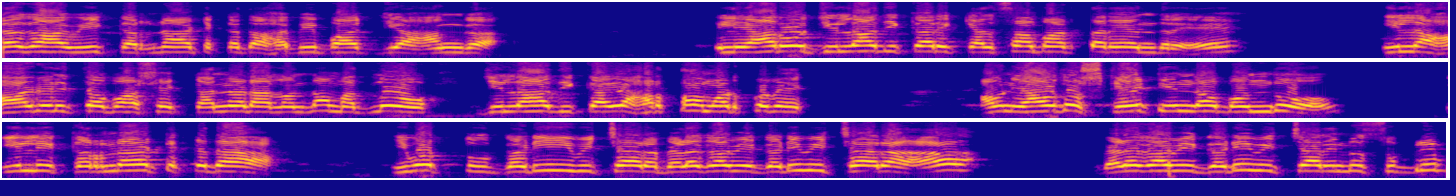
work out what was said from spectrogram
ಬೆಳಗಾವಿ, ಕರ್ನಾಟಕದ ಅವಿಭಾಜ್ಯ ಅಂಗ. ಇಲ್ಲಿ ಯಾರೋ ಜಿಲ್ಲಾಧಿಕಾರಿ ಕೆಲಸ ಮಾಡ್ತಾರೆ ಅಂದ್ರೆ, ಇಲ್ಲ ಆಡಳಿತ ಭಾಷೆ ಕನ್ನಡ ಅನ್ನೋದನ್ನ ಮೊದಲು ಜಿಲ್ಲಾಧಿಕಾರಿ ಅರ್ಥ ಮಾಡ್ಕೋಬೇಕು. ಅವನು ಯಾವುದೋ ಸ್ಟೇಟ್ ಇಂದ ಬಂದು, ಇಲ್ಲಿ ಕರ್ನಾಟಕದ ಇವತ್ತು ಗಡಿ ವಿಚಾರ, ಬೆಳಗಾವಿ ಗಡಿ ವಿಚಾರ, ಬೆಳಗಾವಿ ಗಡಿ ವಿಚಾರ ಇನ್ನು ಸುಪ್ರೀಂ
